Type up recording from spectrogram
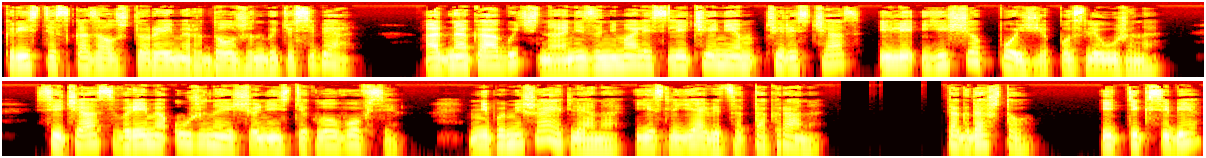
Кристи сказал, что Реймер должен быть у себя. Однако обычно они занимались лечением через час или еще позже после ужина. Сейчас время ужина еще не истекло вовсе. Не помешает ли она, если явится так рано? Тогда что? Идти к себе,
